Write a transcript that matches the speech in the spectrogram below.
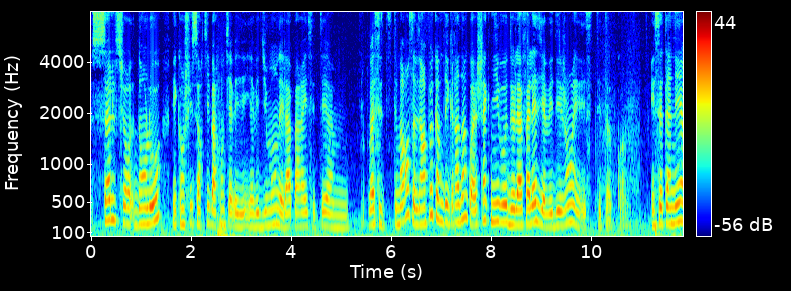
seuls sur, dans l'eau. Et quand je suis sortie, par contre, il y avait, il y avait du monde. Et là, pareil, c'était. euh, bah, c'était marrant, ça faisait un peu comme des gradins, quoi. À chaque niveau de la falaise, il y avait des gens et c'était top, quoi. Et cette année,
